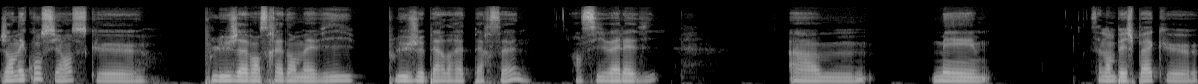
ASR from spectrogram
j'en ai conscience que plus j'avancerai dans ma vie, plus je perdrai de personnes. Ainsi va la vie. mais ça n'empêche pas que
